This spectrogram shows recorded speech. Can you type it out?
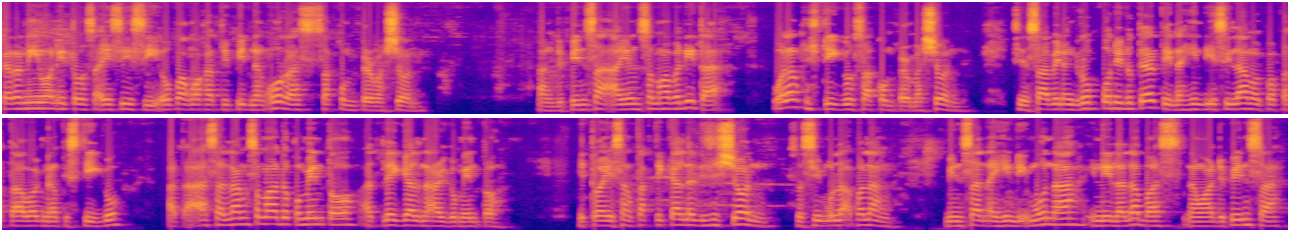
karaniwan ito sa ICC upang makatipid ng oras sa kumpirmasyon. Ang depensa ayon sa mga balita, walang testigo sa kumpirmasyon. Sinasabi ng grupo ni Duterte na hindi sila magpapatawag ng testigo at aasa lang sa mga dokumento at legal na argumento. Ito ay isang taktikal na desisyon sa simula pa lang. Minsan ay hindi muna inilalabas ng mga depensa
